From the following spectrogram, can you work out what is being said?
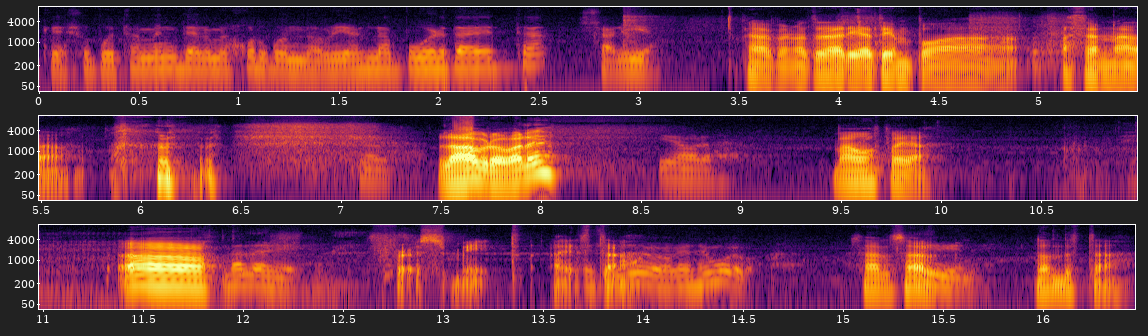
Que supuestamente a lo mejor cuando abrías la puerta esta salía. Claro, pero no te daría tiempo a hacer nada. Claro. La abro, ¿vale? Y ahora, Vamos para allá. Ah, dale, fresh meat. Ahí que se está. mueva, que se mueva. Sal, Ahí sal. viene, ¿Dónde está?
